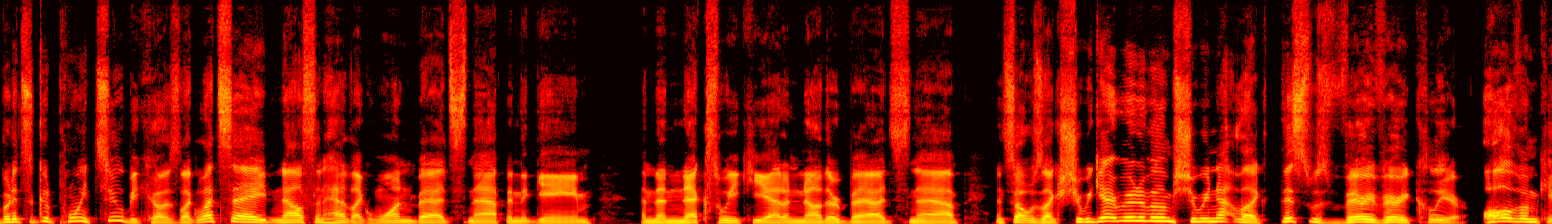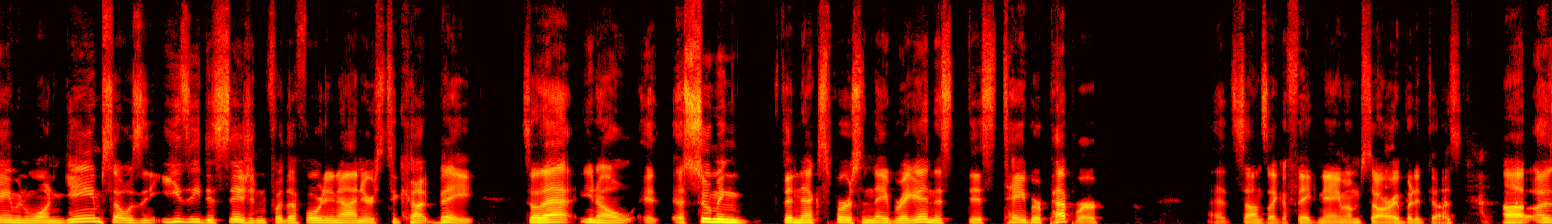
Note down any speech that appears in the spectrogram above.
But it's a good point too, because like let's say Nelson had like one bad snap in the game and then next week he had another bad snap. And so it was like, should we get rid of him? Should we not? Like, this was very, very clear. All of them came in one game. So it was an easy decision for the 49ers to cut bait. So that, you know, it, assuming the next person they bring in, this, this Tabor Pepper, it sounds like a fake name. I'm sorry, but it does. Uh,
